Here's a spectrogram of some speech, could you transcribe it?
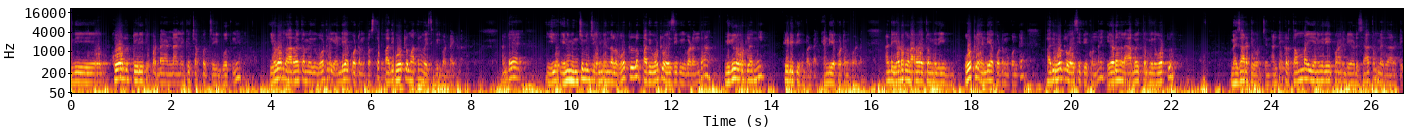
ఇది కోర్ టీడీపీ పడ్డాయనడానికి చెప్పొచ్చు ఈ బూత్ని. ఏడు వందల అరవై తొమ్మిది ఓట్లు ఎన్డీఏ కూటమికి వస్తే పది ఓట్లు మాత్రం వైసీపీకి పడ్డాయి ఇక్కడ. అంటే ఎనిమిది ఇంచుమించు ఎనిమిది వందల ఓట్లలో పది ఓట్లు వైసీపీకి పడంగా మిగిలిన ఓట్లన్నీ టీడీపీకి పడ్డాయి ఎన్డీఏ కూటమికి పడ్డాయి. అంటే ఏడు వందల అరవై తొమ్మిది ఓట్లు ఎన్డీఏ కూటమికి ఉంటే పది ఓట్లు వైసీపీకి ఉన్నాయి ఏడు వందల యాభై తొమ్మిది ఓట్లు మెజారిటీ వచ్చింది. అంటే ఇక్కడ తొంభై ఎనిమిది పాయింట్ ఏడు శాతం మెజారిటీ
